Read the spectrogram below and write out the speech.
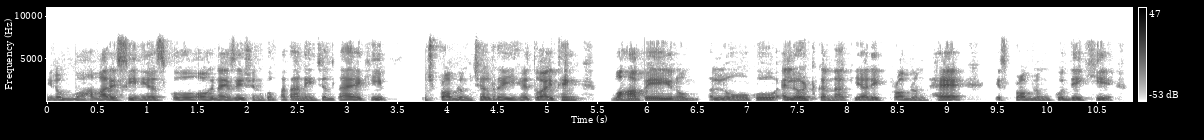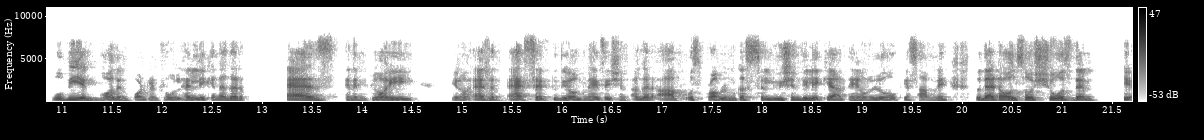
यू नो हमारे सीनियर्स को ऑर्गेनाइजेशन को पता नहीं चलता है कि कुछ प्रॉब्लम चल रही है तो आई थिंक वहाँ पे यू you नो know, लोगों को अलर्ट करना कि यार एक प्रॉब्लम है इस प्रॉब्लम को देखिए वो भी एक बहुत इंपॉर्टेंट रोल है। लेकिन अगर as an employee you know as an asset to the organisation अगर आप उस प्रॉब्लम का सोल्यूशन भी लेके आते हैं उन लोगों के सामने तो दैट ऑल्सो शोज़ देम कि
